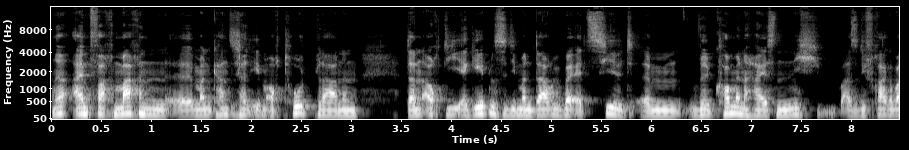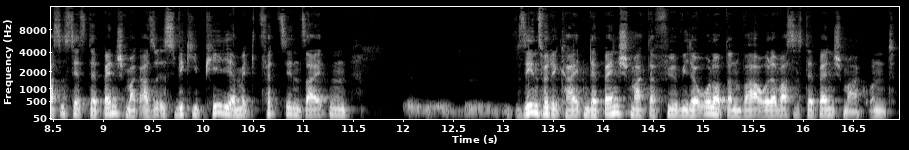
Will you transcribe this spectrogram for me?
ne, einfach machen, äh, man kann sich halt eben auch tot planen dann auch die Ergebnisse, die man darüber erzielt, ähm, willkommen heißen. Nicht, also die Frage, was ist jetzt der Benchmark? Also ist Wikipedia mit 14 Seiten äh, Sehenswürdigkeiten der Benchmark dafür, wie der Urlaub dann war, oder was ist der Benchmark? Und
